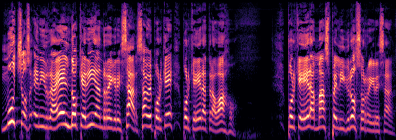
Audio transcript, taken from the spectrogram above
Muchos en Israel no querían regresar. ¿Sabe por qué? Porque era trabajo. Porque era más peligroso regresar.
